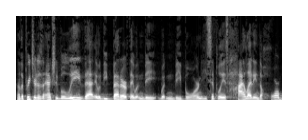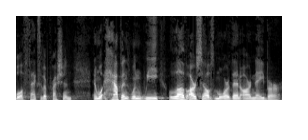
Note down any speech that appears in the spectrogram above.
Now, the preacher doesn't actually believe that it would be better if they wouldn't be, wouldn't be born. He simply is highlighting the horrible effects of oppression and what happens when we love ourselves more than our neighbor.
